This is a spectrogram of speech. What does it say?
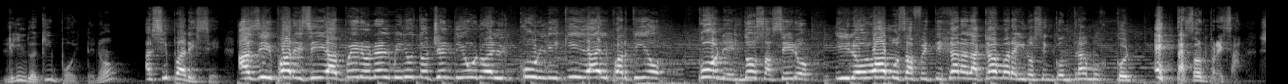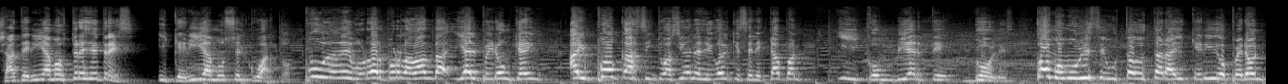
Lindo equipo este, ¿no? Así parece, así parecía, pero en el minuto 81 el Kun liquida el partido pone el 2 a 0 y lo vamos a festejar a la cámara y nos encontramos con esta sorpresa. Ya teníamos 3 de 3 y queríamos el cuarto. Pude desbordar por la banda y al Perón Kane hay pocas situaciones de gol que se le escapan y convierte goles. ¿Cómo me hubiese gustado estar ahí, querido Perón,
